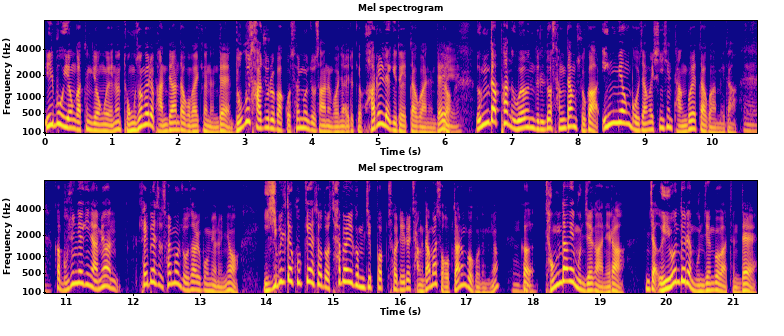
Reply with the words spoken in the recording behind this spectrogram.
일부 의원 같은 경우에는 동성애를 반대한다고 밝혔는데 누구 사주를 받고 설문조사하는 거냐 이렇게 화를 내기도 했다고 하는데요. 네. 응답한 의원들도 상당수가 익명 보장을 신신 당부했다고 합니다. 네. 그러니까 무슨 얘기냐면 KBS 설문조사를 보면은요. 21대 국회에서도 차별금지법 처리를 장담할 수 없다는 거거든요. 그러니까 정당의 문제가 아니라 진짜 의원들의 문제인 것 같은데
